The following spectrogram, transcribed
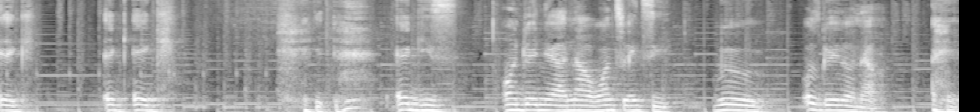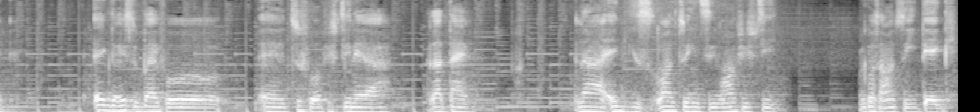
egg, egg, egg. egg is 100 naira now, 120. Bro, what's going on now? egg that I used to buy for uh, two for 15 naira that time. Now egg is 120, 150 because I want to eat egg.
